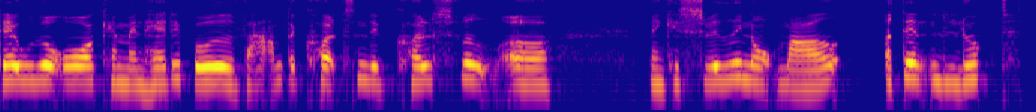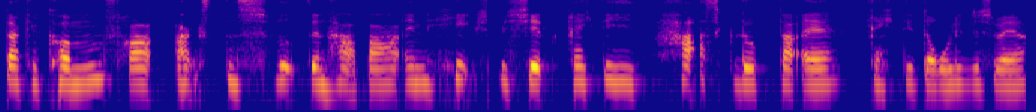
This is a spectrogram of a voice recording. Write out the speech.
Derudover kan man have det både varmt og koldt, sådan lidt koldsved, og man kan svede enormt meget. Og den lugt, der kan komme fra angstens sved, den har bare en helt speciel, rigtig harsk lugt, der er rigtig dårlig desværre.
